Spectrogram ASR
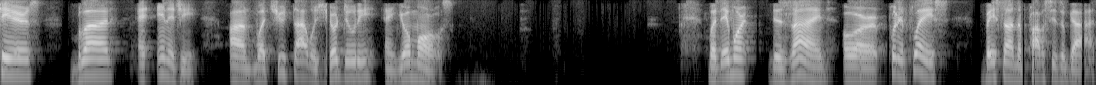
tears, blood, and energy on what you thought was your duty and your morals. But they weren't designed or put in place based on the prophecies of God,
